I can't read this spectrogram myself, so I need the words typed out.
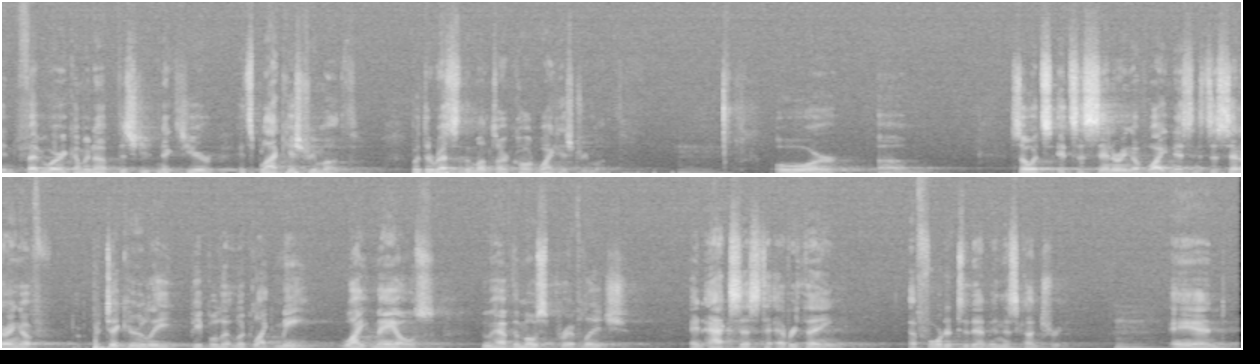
in February coming up this year, next year, it's Black History Month, but the rest of the months aren't called White History Month. Or um, so it's it's a centering of whiteness, and it's a centering of particularly people that look like me, white males, who have the most privilege and access to everything afforded to them in this country. And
